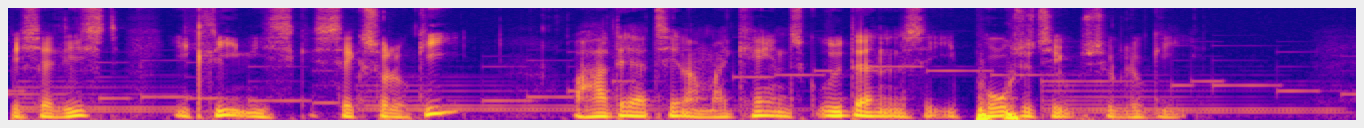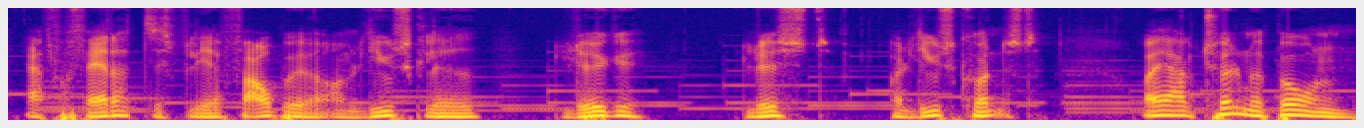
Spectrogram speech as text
specialist i klinisk seksologi og har dertil en amerikansk uddannelse i positiv psykologi er forfatter til flere fagbøger om livsglæde, lykke, lyst og livskunst, og er aktuel med bogen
